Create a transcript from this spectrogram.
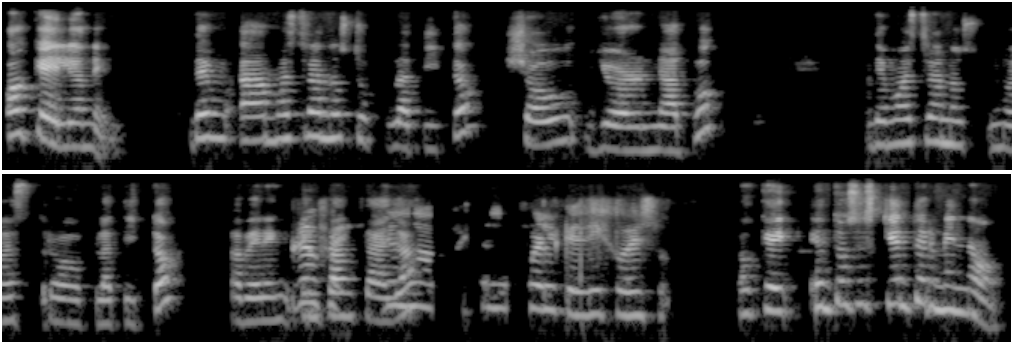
Ok, Leonel. De- ah, muéstranos tu platito. Show your notebook. Demuéstranos nuestro platito. A ver, en, en Profe, pantalla. no, no fue el que dijo eso. Ok, entonces, ¿quién terminó?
